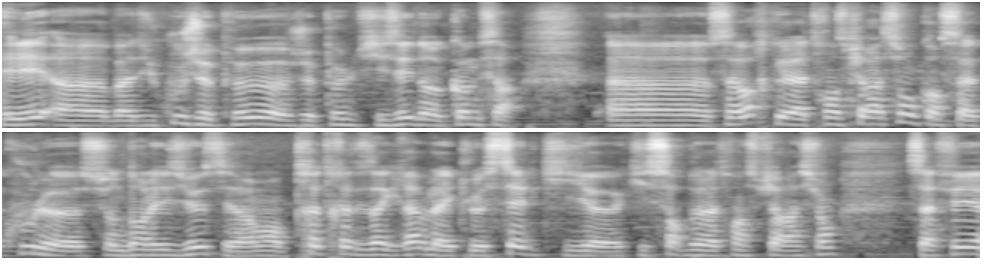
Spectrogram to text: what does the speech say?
et euh, bah, du coup je peux, je peux l'utiliser comme ça. Euh, savoir que la transpiration quand ça coule euh, dans les yeux c'est vraiment très très désagréable avec le sel qui, qui, sort de la transpiration. Ça, fait,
